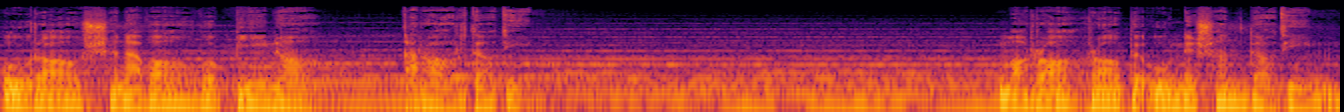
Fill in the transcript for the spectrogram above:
او را شنوا و بینا قرار دادیم. ما راه را به او نشان دادیم.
